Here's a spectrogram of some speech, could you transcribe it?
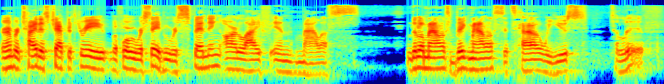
Remember Titus chapter 3, before we were saved, we were spending our life in malice. Little malice, big malice, it's how we used to live.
